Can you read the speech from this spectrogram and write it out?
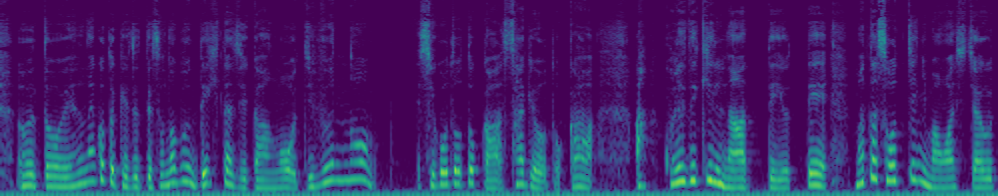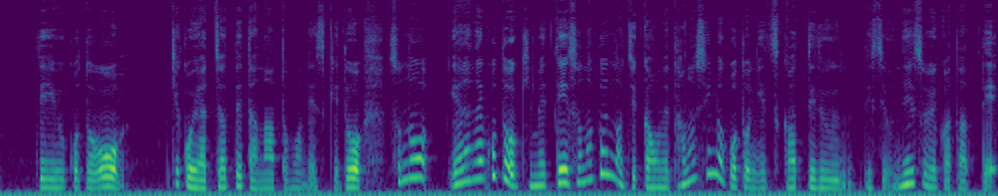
うんと、やらないことを削ってその分できた時間を自分の仕事とか作業とかあこれできるなって言ってまたそっちに回しちゃうっていうことを結構やっちゃってたなと思うんですけどそのやらないことを決めてその分の時間をね楽しむことに使ってるんですよねそういう方って。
